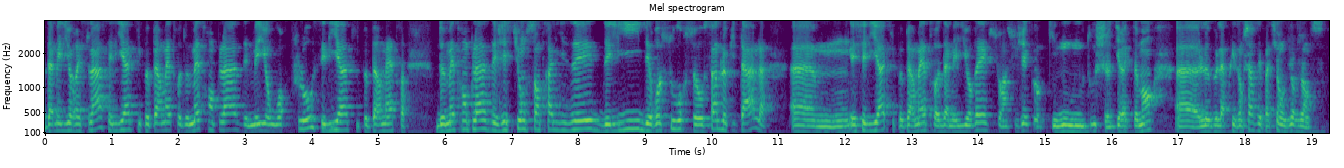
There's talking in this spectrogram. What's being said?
d'améliorer cela, c'est l'IA qui peut permettre de mettre en place des meilleurs workflows, c'est l'IA qui peut permettre de mettre en place des gestions centralisées des lits, des ressources au sein de l'hôpital. Euh, et c'est l'IA qui peut permettre d'améliorer sur un sujet qui nous, touche directement euh, la prise en charge des patients aux urgences.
